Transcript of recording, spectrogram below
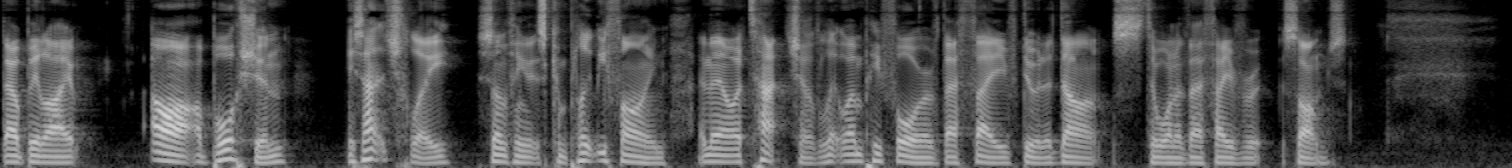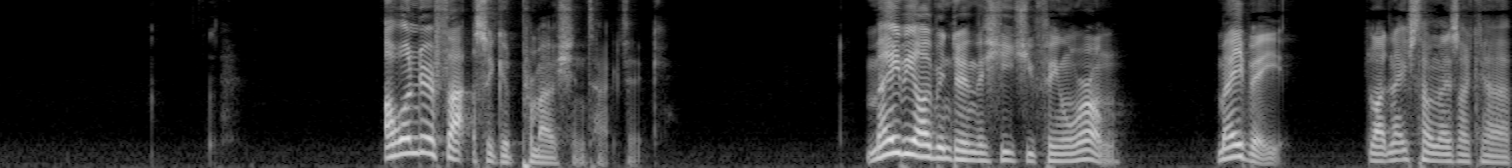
they'll be like, oh, abortion is actually something that's completely fine, and they'll attach a little MP4 of their fave doing a dance to one of their favourite songs. I wonder if that's a good promotion tactic. Maybe I've been doing this YouTube thing all wrong. Maybe like next time there's like a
